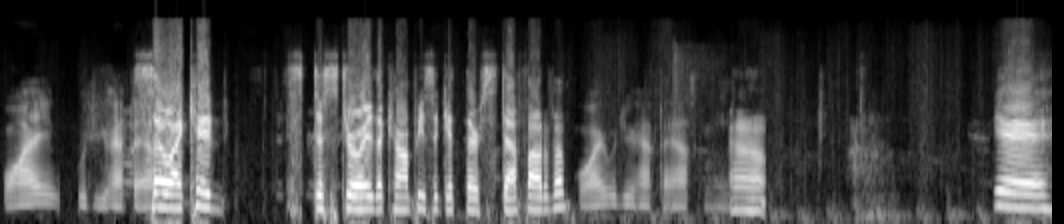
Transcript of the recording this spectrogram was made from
why would you have to ask so I can destroy the copies and get their stuff out of them? why would you have to ask me? I don't know. Yeah,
